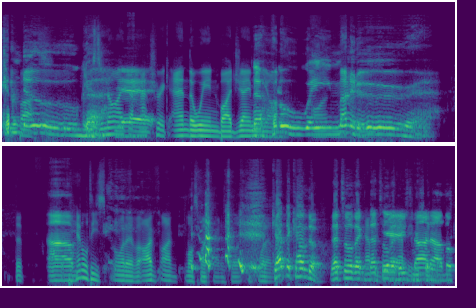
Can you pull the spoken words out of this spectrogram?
Cum but Dog. He was denied the hat trick and the win by Jamie The Young. Huawei on Monitor. Um, penalties, whatever. I've I've lost my train of thought. Whatever. Captain Cum That's all that. Captain That's all Cum that needs to be no, no. Look,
